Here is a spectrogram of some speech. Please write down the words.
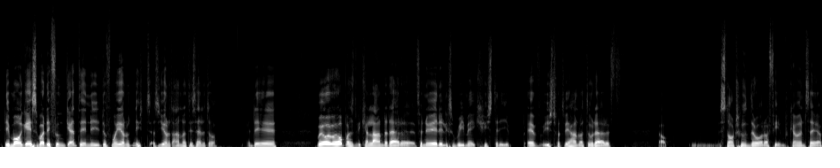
det är många grejer som bara, det funkar inte, i ny, då får man göra något nytt, alltså göra något annat istället då. Det, och jag, hoppas att vi kan landa där, eh, för nu är det liksom remake-hysteri, eh, just för att vi har hamnat då där, ja, mm, snart hundra år av film, kan man säga,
